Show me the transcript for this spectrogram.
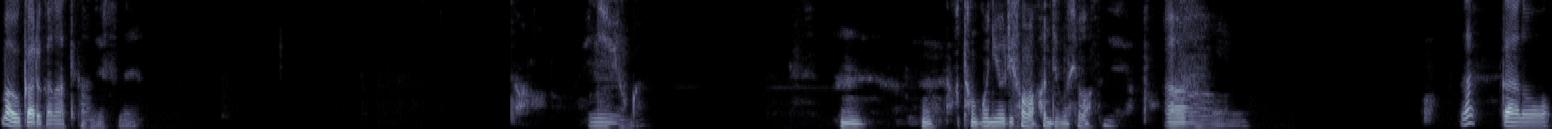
まあ受かるかなって感じですね。1秒間。うん。うん。なんか単語によりそうな感じもしますね。やっぱああ。なんかあの、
